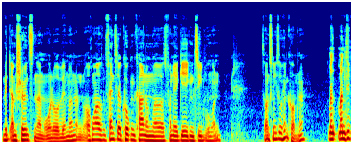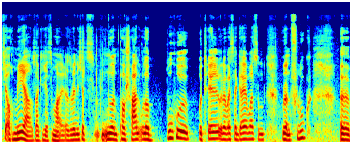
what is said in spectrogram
mit am schönsten im Urlaub, wenn man auch mal aus dem Fenster gucken kann und mal was von der Gegend sieht, wo man sonst nicht so hinkommt, ne? man, man sieht ja auch mehr, sag ich jetzt mal. Also wenn ich jetzt nur einen Pauschalurlaub buche, Hotel oder weiß der Geier was und, oder einen Flug, äh,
